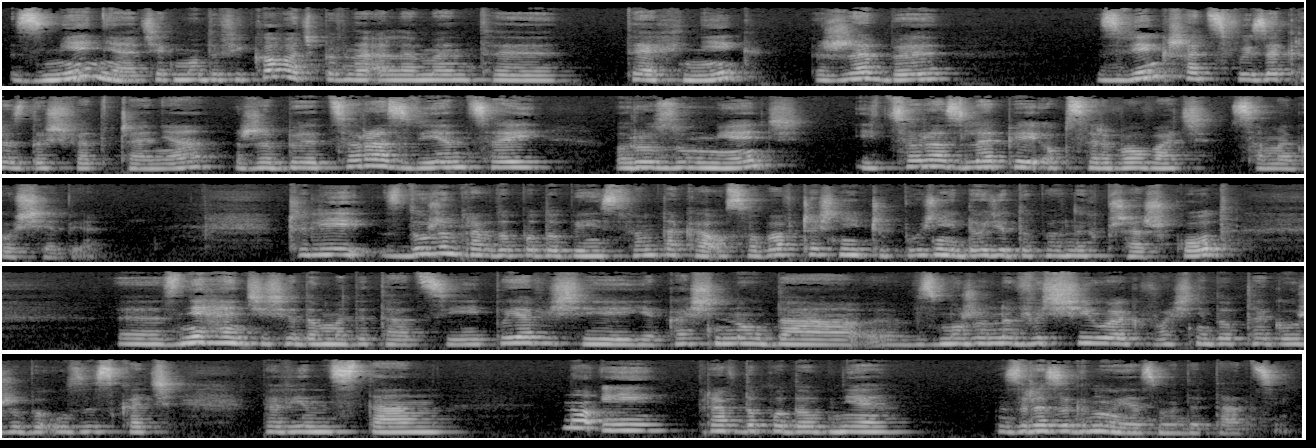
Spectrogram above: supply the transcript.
zmieniać, jak modyfikować pewne elementy technik, żeby zwiększać swój zakres doświadczenia, żeby coraz więcej rozumieć i coraz lepiej obserwować samego siebie. Czyli z dużym prawdopodobieństwem taka osoba wcześniej czy później dojdzie do pewnych przeszkód, zniechęci się do medytacji, pojawi się jej jakaś nuda, e, wzmożony wysiłek właśnie do tego, żeby uzyskać pewien stan, no i prawdopodobnie zrezygnuje z medytacji.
